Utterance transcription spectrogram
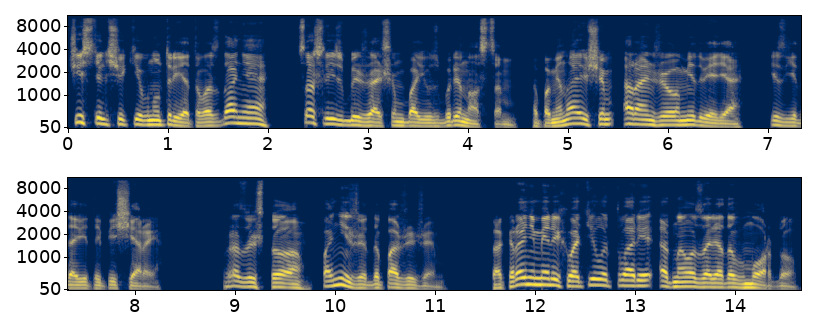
чистильщики внутри этого здания сошлись в ближайшем бою с буреносцем, напоминающим оранжевого медведя из ядовитой пещеры. Разве что пониже да пожиже. По крайней мере, хватило твари одного заряда в морду,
